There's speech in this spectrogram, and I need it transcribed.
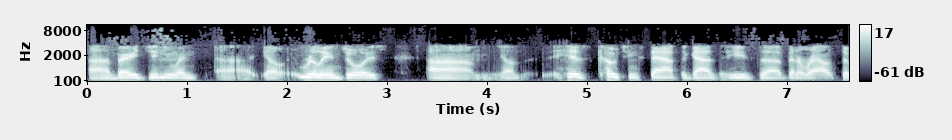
Uh, very genuine, uh, you know, really enjoys, um, you know, his coaching staff, the guys that he's uh, been around. So,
